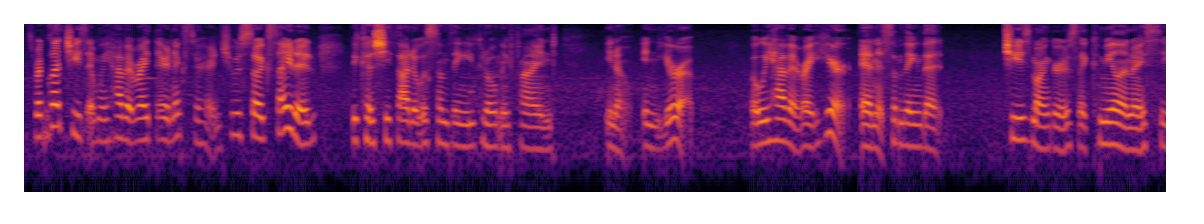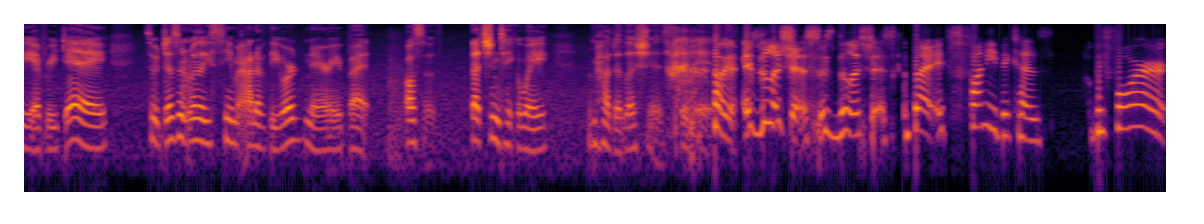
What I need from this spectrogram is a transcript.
it's raclette cheese, and we have it right there next to her. And she was so excited because she thought it was something you could only find, you know, in Europe. But we have it right here. And it's something that cheesemongers like Camille and I see every day. So it doesn't really seem out of the ordinary, but also that shouldn't take away from how delicious it is. Oh yeah, it's delicious. It's delicious. But it's funny because before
